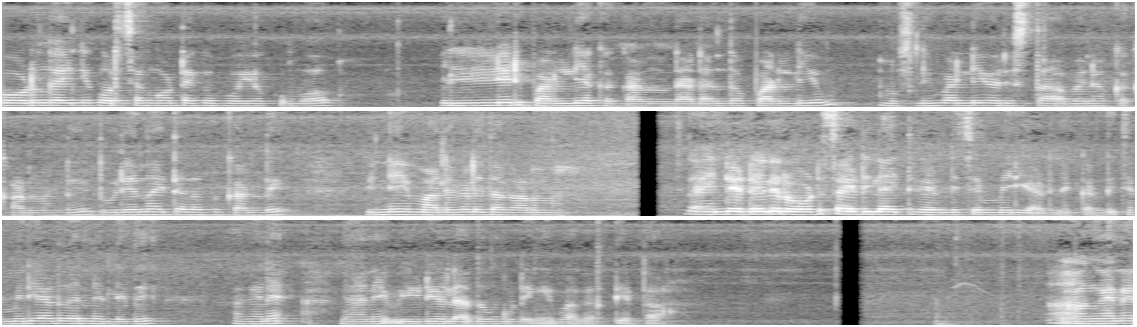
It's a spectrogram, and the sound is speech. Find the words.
ബോർഡും കഴിഞ്ഞ് കുറച്ച് അങ്ങോട്ടേക്ക് പോയി നോക്കുമ്പോൾ വലിയൊരു പള്ളിയൊക്കെ കാണുന്നുണ്ട്. അവിടെ എന്തോ പള്ളിയും മുസ്ലിം പള്ളിയും ഒരു സ്ഥാപനമൊക്കെ കാണുന്നുണ്ട്. ദൂരെ നിന്നായിട്ട് അതൊക്കെ കണ്ട് പിന്നെ ഈ മലകൾ ഇതാ കാണുന്നു. അതിന്റെ ഇടയിൽ റോഡ് സൈഡിലായിട്ട് രണ്ട് ചെമ്മരിയാടിനെ കണ്ട്. ചെമ്മരിയാട് തന്നെയല്ലേ ഇത്? അങ്ങനെ ഞാൻ വീഡിയോയിൽ അതും കൂടി ഇങ്ങി പകർത്തിയിട്ടോ. അങ്ങനെ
